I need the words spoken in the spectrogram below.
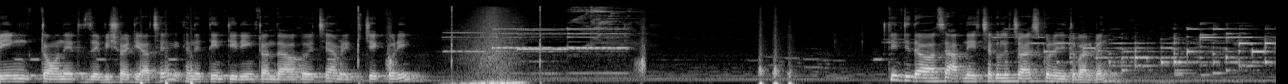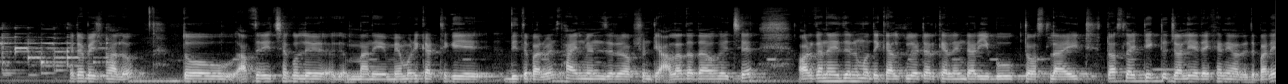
রিং টনের যে বিষয়টি আছে, এখানে তিনটি রিং টন দেওয়া হয়েছে আমি একটু চেক করি। তিনটি দেওয়া আছে, আপনি ইচ্ছা করলে চয়েস করে নিতে পারবেন। এটা বেশ ভালো। তো আপনার ইচ্ছা করলে মানে মেমোরি কার্ড থেকে দিতে পারবেন। ফাইল ম্যানেজারের অপশনটি আলাদা দেওয়া হয়েছে। অর্গানাইজারের মধ্যে calculator calendar ebook torch light torch লাইটটি একটু জ্বালিয়ে দেখে নেওয়া যেতে পারে।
